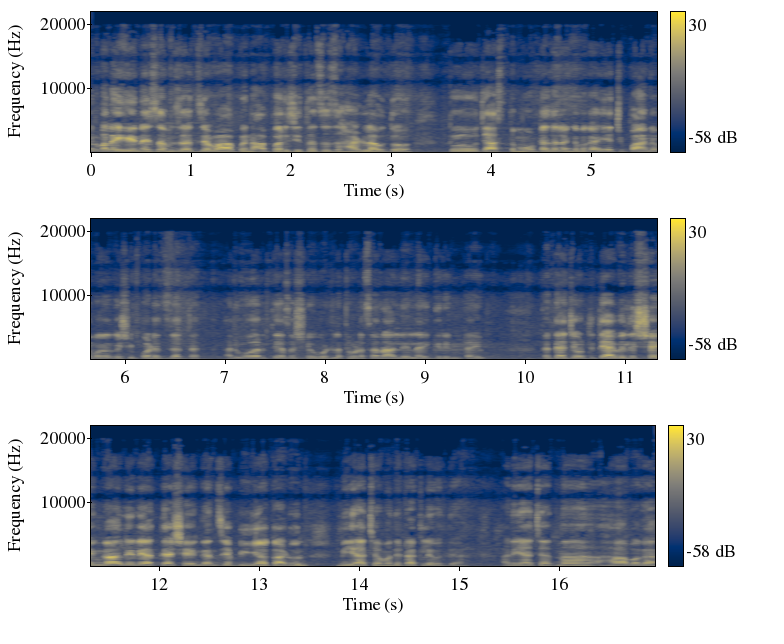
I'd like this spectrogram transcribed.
पण मला हे नाही समजत. जेव्हा आपण अपरिजिताचं झाड लावतो तो जास्त मोठा झाला ना की बघा याची पानं बघा कशी पडत जातात. आणि वरती असं शेवटला थोडासा राहिलेला आहे ग्रीन टाईप तर त्याच्यावरती त्यावेळी शेंगा आलेल्या त्या शेंगांच्या बिया काढून मी याच्यामध्ये टाकल्या होत्या. आणि याच्यातनं हा बघा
